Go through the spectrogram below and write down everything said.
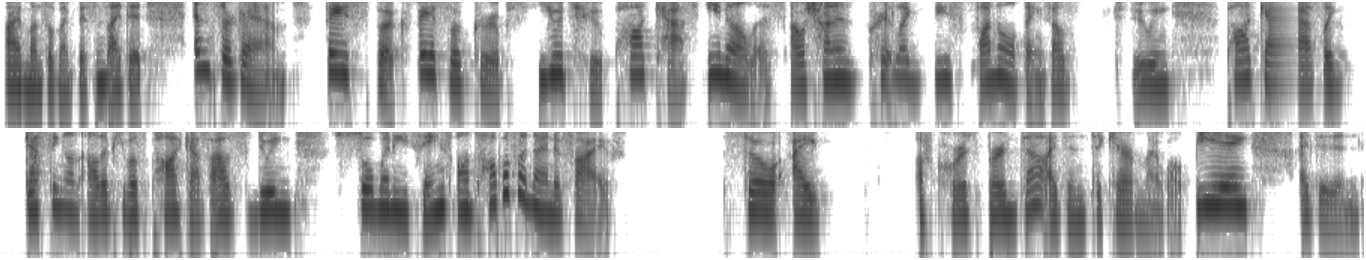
five months of my business. I did Instagram, Facebook, Facebook groups, YouTube, podcasts, email lists. I was trying to create like these funnel things. I was doing podcasts, like guesting on other people's podcasts. I was doing so many things on top of a nine to five. So I of course, burnt out. I didn't take care of my well being. I didn't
